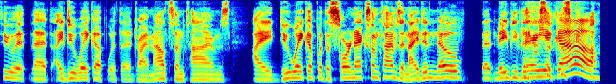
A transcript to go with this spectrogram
to it that I do wake up with a dry mouth sometimes. I do wake up with a sore neck sometimes, and I didn't know that maybe this there you go.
